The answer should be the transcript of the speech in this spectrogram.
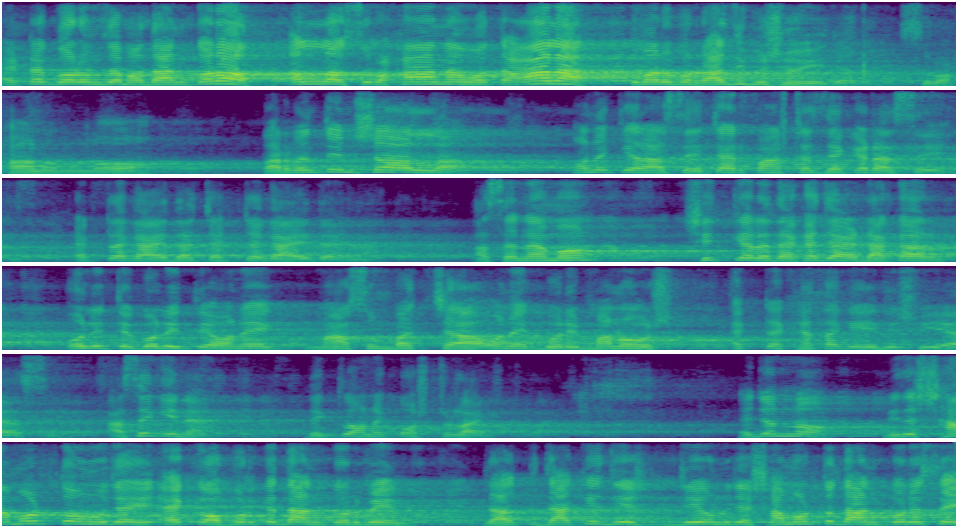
একটা গরম জামা দান করো। আল্লাহ সুবহান তোমার উপর রাজি খুশি হয়ে যাবে। সুবহানাল্লাহ। পারবেন তো ইনশাআল্লাহ। অনেকের আছে, চার পাঁচটা জ্যাকেট আছে, একটা গায়ে দেয়, চারটা গায়ে দেয় না। আছে না এমন? শীতকালে দেখা যায় ঢাকার অলিতে গলিতে অনেক মাসুম বাচ্চা, অনেক গরিব মানুষ একটা খেতা গিয়ে শুয়ে আছে। আছে কি না? দেখলে অনেক কষ্ট লাগে। এজন্য নিজের সামর্থ্য অনুযায়ী একে অপরকে দান করবেন। যাকে যে যে অনুযায়ী সামর্থ্য দান করেছে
